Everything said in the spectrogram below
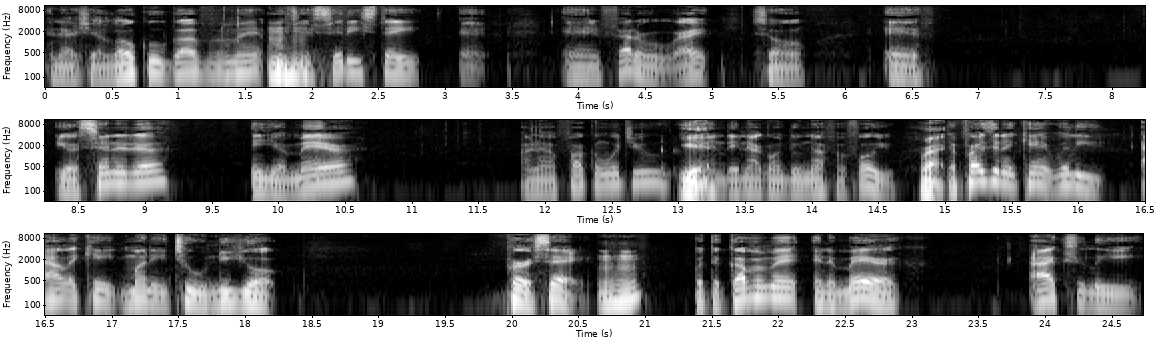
and that's your local government, which Mhm. is city, state, and, and federal, right? So, if your senator and your mayor are not fucking with you, Yeah. then they're not gonna do nothing for you. Right. The president can't really allocate money to New York per se. Mm-hmm. But the government and the mayor actually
